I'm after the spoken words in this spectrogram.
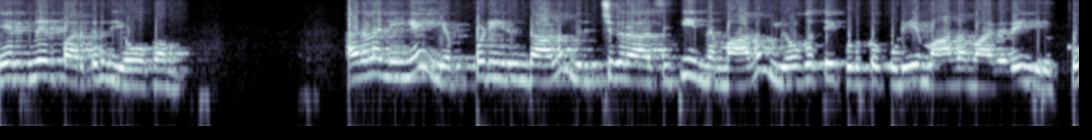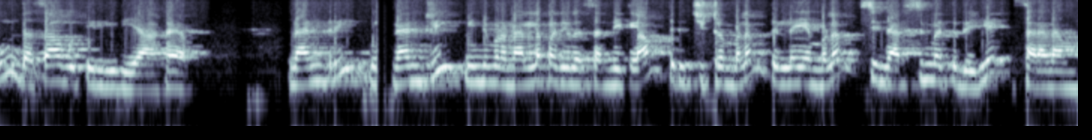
நேருக்கு நேர் பார்க்கிறது யோகம். அதனால நீங்க எப்படி இருந்தாலும் விருச்சிக ராசிக்கு இந்த மாதம் யோகத்தை கொடுக்கக்கூடிய மாதமாகவே இருக்கும் தசாபுத்தி ரீதியாக. நன்றி நன்றி. இன்னும் நல்ல பதிவுல சந்திக்கலாம். திருச்சிற்றம்பலம் பிள்ளையம்பலம் ஸ்ரீ நரசிம்மத்திலேயே சரணம்.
